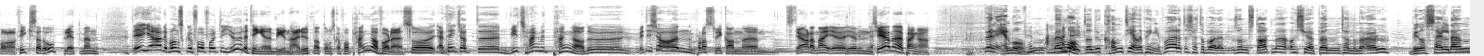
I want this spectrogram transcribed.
få fiksa det opp litt. Men det er jævlig vanskelig å få folk til å gjøre ting i denne byen her uten at de skal få penger for det. Så jeg tenker at vi trenger litt penger. Du vet ikke ha en plass vi kan uh, stjele Nei, tjene penger. Vel, en måned. Men en måte du kan tjene penger på, er rett og slett å bare sånn, Start med å kjøpe en tønne med øl. Begynn å selge den.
